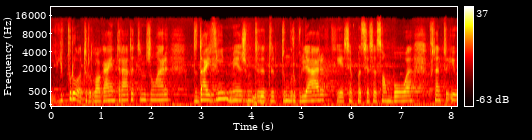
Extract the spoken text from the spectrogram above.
e por outro logo à entrada temos um ar de dive-in mesmo, de, de, de, mergulhar, que é sempre uma sensação boa. Portanto, eu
